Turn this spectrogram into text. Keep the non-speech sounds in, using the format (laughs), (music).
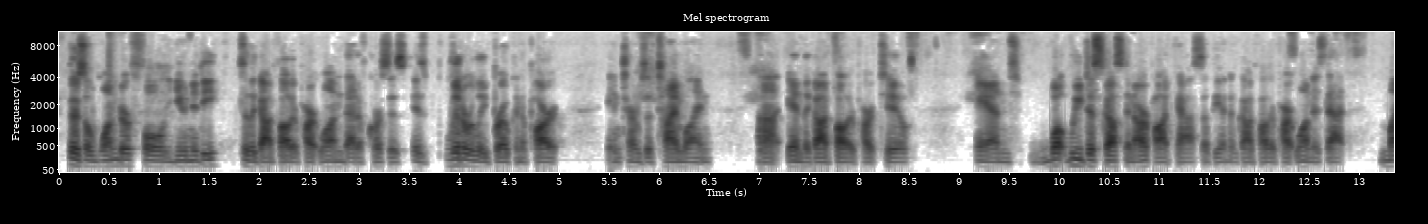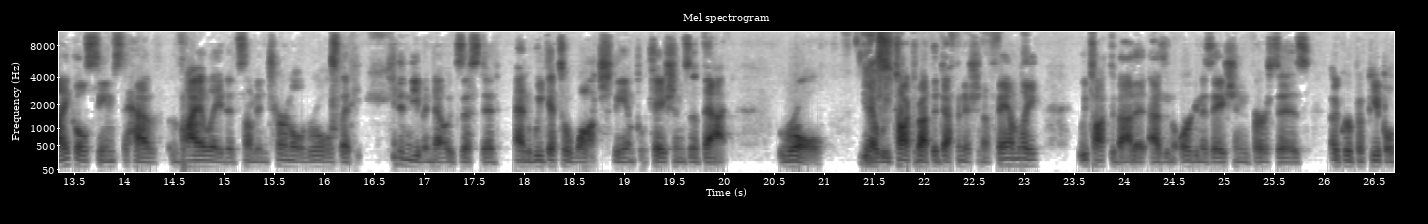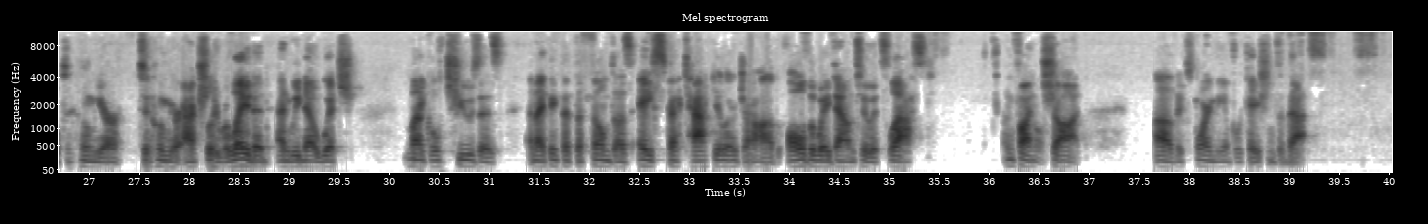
there's a wonderful unity to The Godfather Part 1 that of course is is literally broken apart in terms of timeline uh, in The Godfather Part 2. And what we discussed in our podcast at the end of Godfather Part 1 is that Michael seems to have violated some internal rules that he, he didn't even know existed and we get to watch the implications of that role. You know, we talked about the definition of family we talked about it as an organization versus a group of people to whom you're to whom you're actually related and we know which michael chooses. And i think that the film does a spectacular job all the way down to its last and final shot of exploring the implications of that.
